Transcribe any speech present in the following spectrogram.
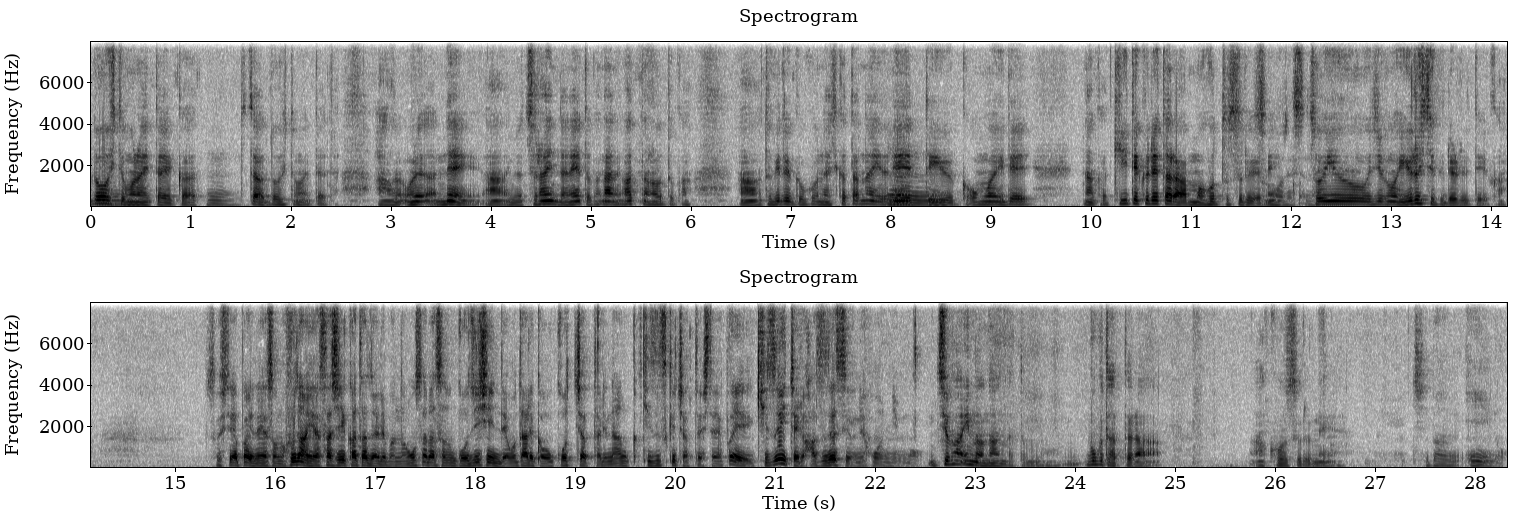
どうしてもらいたいか。ってうん。言ったらどうしてもらいたいか。あ俺はねあ今辛いんだね。とか何があったの？とか。あ時々こういうのは仕方ないよね。っていう思いでなんか聞いてくれたらもうほっとするよね。そうですね。そういう自分を許してくれるっていうか。そしてやっぱりねその普段優しい方であればなおさらそのご自身でも誰か怒っちゃったりなんか傷つけちゃったりしたらやっぱり気づいてるはずですよね本人も。一番いいのは何だと思う。僕だったらあこうするね。一番いいの？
